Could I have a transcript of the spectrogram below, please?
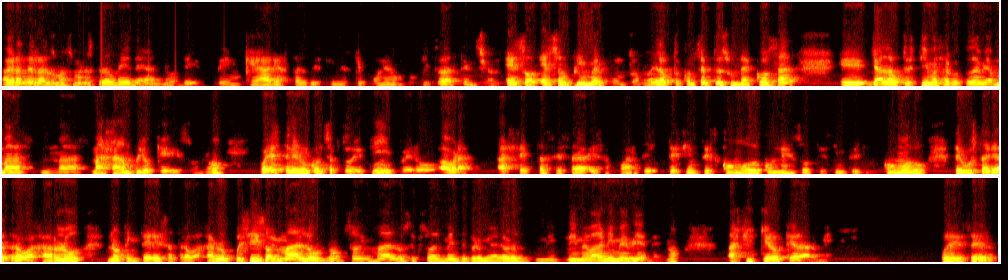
a grandes rasgos más o menos te da una idea, ¿no? De, en qué áreas tal vez tienes que poner un poquito de atención. Eso, eso en primer punto, ¿no? El autoconcepto es una cosa, eh, ya la autoestima es algo todavía más, más, más amplio que eso, ¿no? Puedes tener un concepto de ti, pero ahora, aceptas esa, esa parte, te sientes cómodo con eso, te sientes incómodo, te gustaría trabajarlo, no te interesa trabajarlo, pues sí, soy malo, ¿no? Soy malo sexualmente, pero mira, la ni me va ni me viene, ¿no? Así quiero quedarme. Puede ser,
